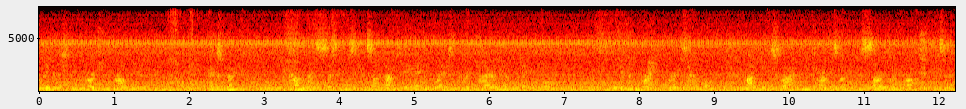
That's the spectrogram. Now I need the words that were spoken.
I believe it is an emergent property. Expect. Complex systems can sometimes behave in ways that are entirely unpredictable. The human brain, for example, might be described in terms of cellular functions and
